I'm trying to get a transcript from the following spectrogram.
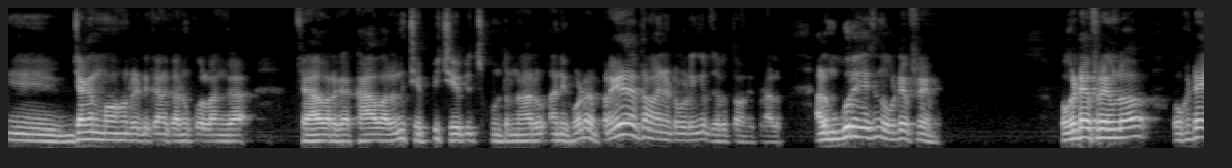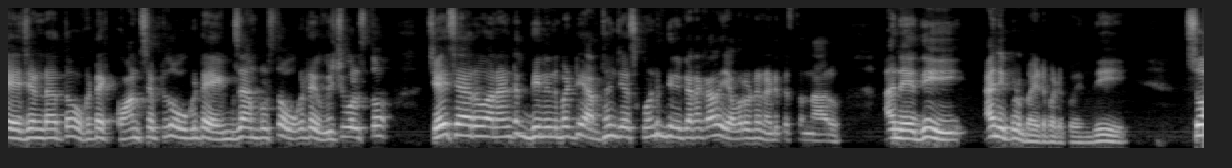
ఈ జగన్మోహన్ రెడ్డి కనుక అనుకూలంగా ఫేవర్గా కావాలని చెప్పి చేపించుకుంటున్నారు అని కూడా ప్రేరితమైన ట్రోలింగ్ జరుగుతుంది ఇప్పుడు వాళ్ళు వాళ్ళు ముగ్గురు చేసింది ఒకటే ఫ్రేమ్. ఒకటే ఫ్రేమ్లో ఒకటే ఎజెండాతో ఒకటే కాన్సెప్ట్తో ఒకటే ఎగ్జాంపుల్స్తో ఒకటే విజువల్స్తో చేశారు అని అంటే దీనిని బట్టి అర్థం చేసుకోండి దీని వెనకాల ఎవరోనే నడిపిస్తున్నారు అనేది అని ఇప్పుడు బయటపడిపోయింది. సో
